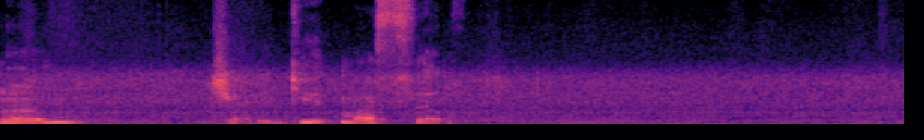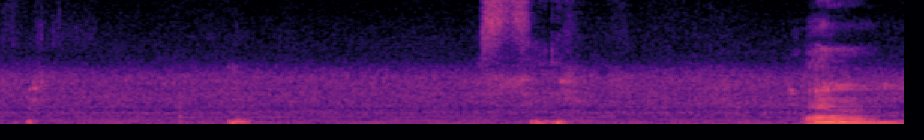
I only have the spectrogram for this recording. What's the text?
um try to get myself see um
